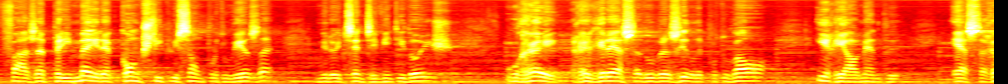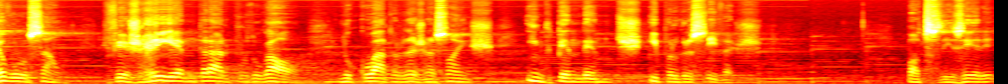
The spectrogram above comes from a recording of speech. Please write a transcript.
faz a primeira Constituição Portuguesa, 1822, o rei regressa do Brasil a Portugal e realmente essa revolução fez reentrar Portugal no quadro das nações independentes e progressivas. Pode-se dizer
